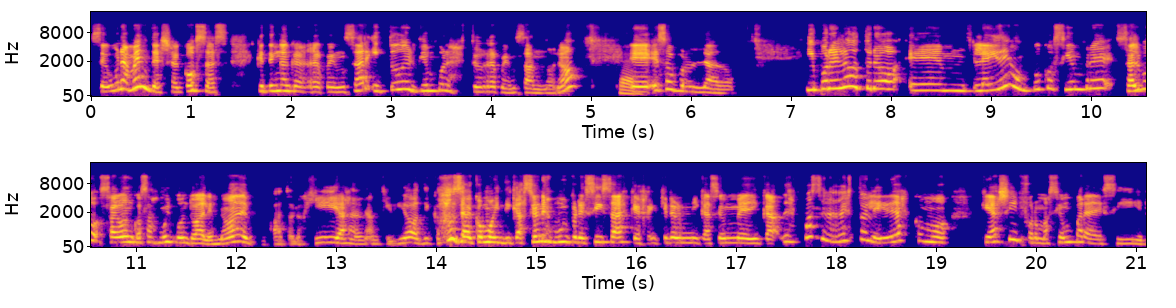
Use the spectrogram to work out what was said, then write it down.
seguramente haya cosas que tengan que repensar y todo el tiempo las estoy repensando, ¿no? Eh, eso por un lado. Y por el otro, em, la idea un poco siempre, salvo, salvo en cosas muy puntuales, ¿no? De patologías, de antibióticos, o sea, como indicaciones muy precisas que requieren una indicación médica. Después el resto, la idea es como que haya información para decidir.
